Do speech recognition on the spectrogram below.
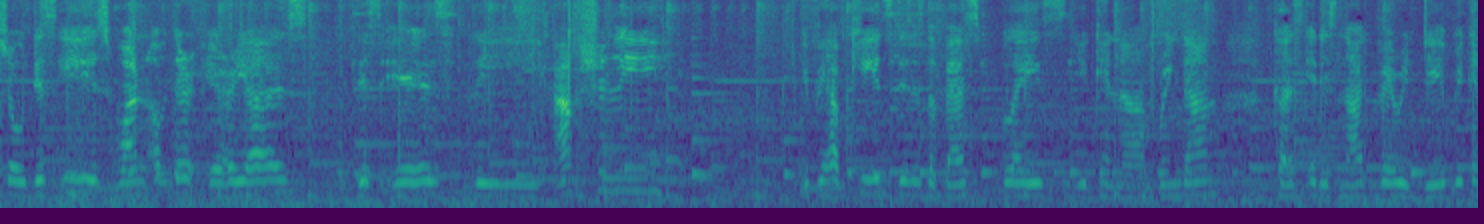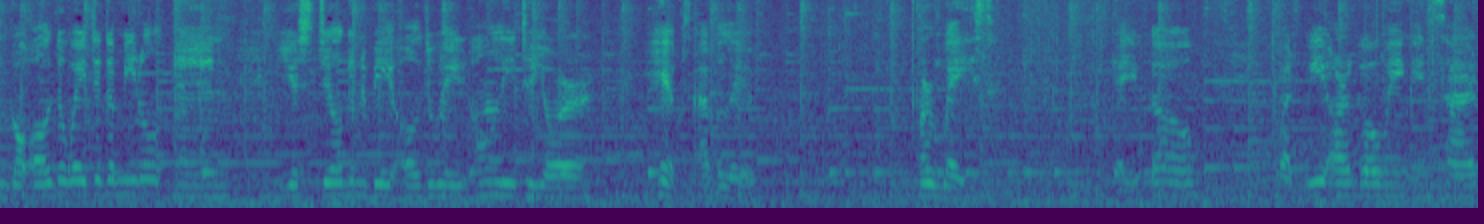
So this is one of their areas. This is the actually if you have kids, this is the best place you can uh, bring them because it is not very deep. You can go all the way to the middle and you're still gonna be all the way only to your hips, I believe, or waist. There you go. But we are going inside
